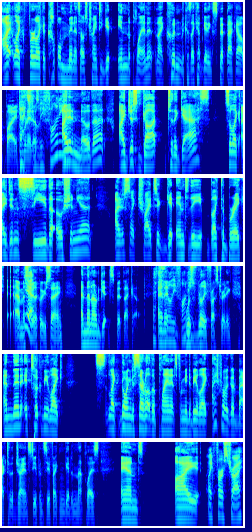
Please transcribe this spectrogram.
I like for like a couple minutes I was trying to get in the planet and I couldn't because I kept getting spit back out by That's tornadoes. really funny. I didn't know that. I just got to the gas. So like I didn't see the ocean yet. I just like tried to get into the like to break atmosphere Yeah. like what you're saying. And then I would get spit back out. That's and really it funny. was really frustrating. And then it took me like like going to several other planets for me to be like I should probably go back to the Giants Deep and see if I can get in that place. And I like first try.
